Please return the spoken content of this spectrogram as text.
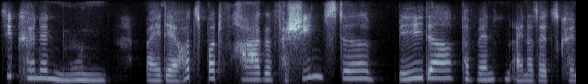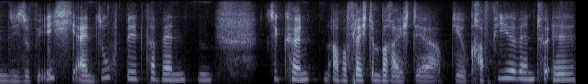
Sie können nun bei der Hotspot-Frage verschiedenste Bilder verwenden. Einerseits können Sie, so wie ich, ein Suchbild verwenden. Sie könnten aber vielleicht im Bereich der Geografie eventuell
